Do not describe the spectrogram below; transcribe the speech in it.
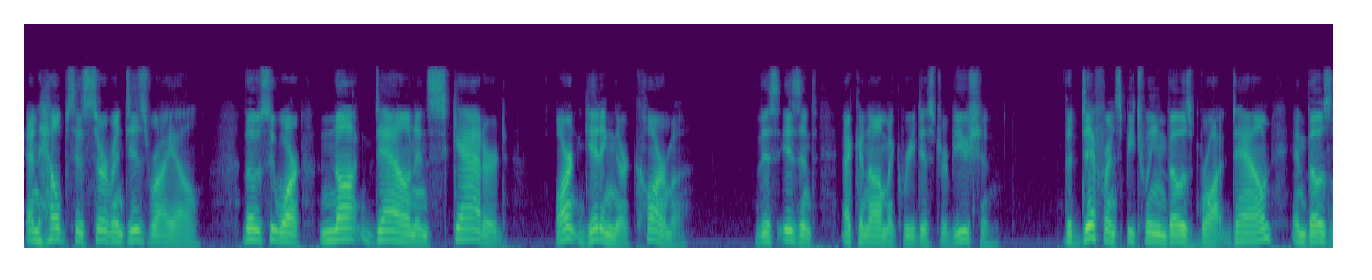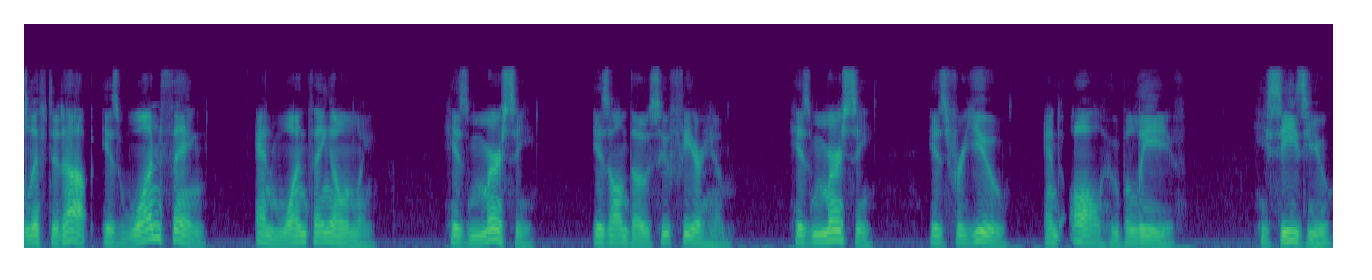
and helps his servant Israel. Those who are knocked down and scattered aren't getting their karma. This isn't economic redistribution. The difference between those brought down and those lifted up is one thing, and one thing only. His mercy is on those who fear him. His mercy is for you and all who believe. He sees you,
